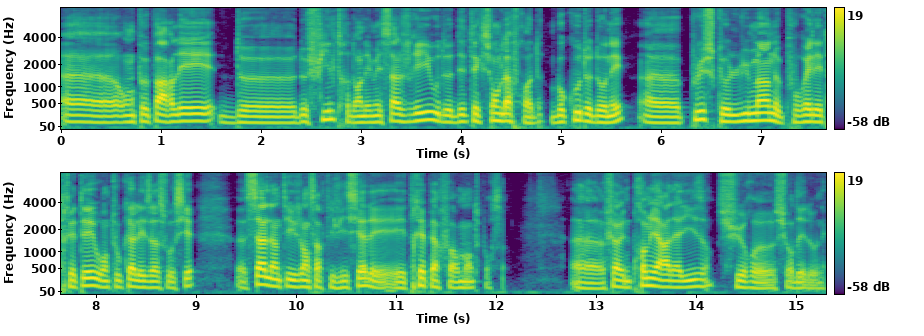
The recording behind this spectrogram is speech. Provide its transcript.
Euh, on peut parler de, filtres dans les messageries ou de détection de la fraude. Beaucoup de données, plus que l'humain ne pourrait les traiter ou en tout cas les associer. ça, l'intelligence artificielle est, très performante pour ça. faire une première analyse sur des données.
